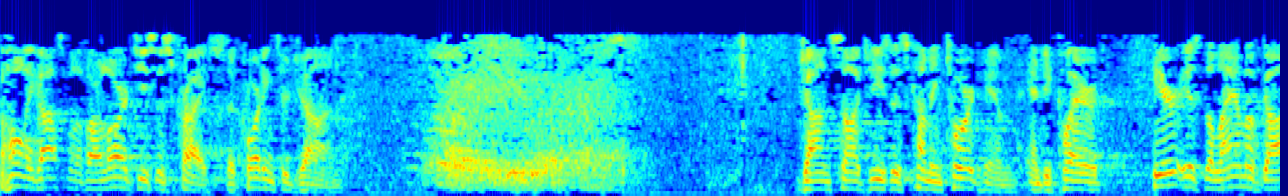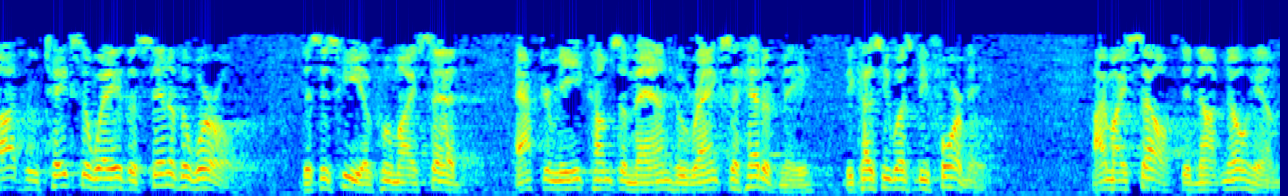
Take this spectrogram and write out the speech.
The Holy Gospel of our Lord Jesus Christ, according to John. John saw Jesus coming toward him and declared, Here is the Lamb of God who takes away the sin of the world. This is he of whom I said, After me comes a man who ranks ahead of me because he was before me. I myself did not know him,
